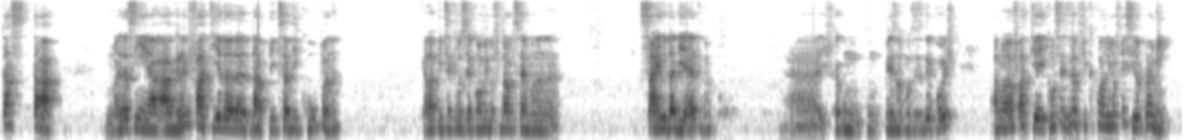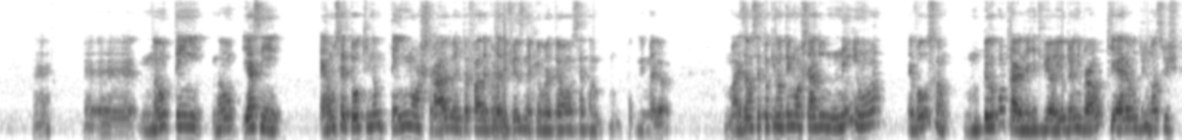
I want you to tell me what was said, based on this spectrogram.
Tá. tá. Mas assim, a, a grande fatia da, da, da, pizza de culpa, né? Aquela pizza que você come no final de semana saindo da dieta, né? Ah, e fica com, com peso na consciência depois. A maior fatia aí com certeza fica com a linha ofensiva para mim. Né? É, é, não tem. Não, e assim, é um setor que não tem mostrado, a gente vai falar depois da defesa, né, que houve até uma certa, um pouco de melhor, mas é um setor que não tem mostrado nenhuma evolução. Pelo contrário, né, a gente viu aí o Danny Brown, que era um dos nossos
